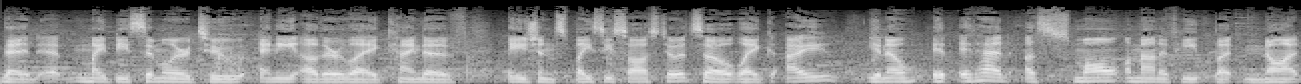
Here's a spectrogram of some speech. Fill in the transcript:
that uh, might be similar to any other like kind of Asian spicy sauce to it. So like I, you know, it, it had a small amount of heat, but not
